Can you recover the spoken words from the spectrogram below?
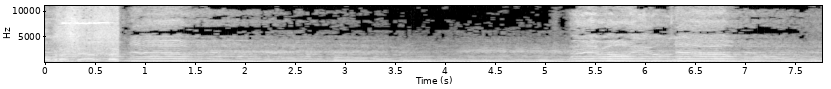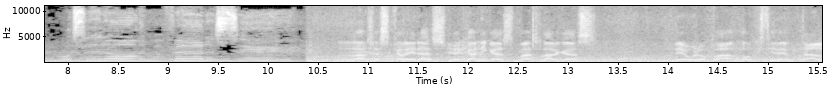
obras de arte escaleras mecánicas más largas de Europa Occidental.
